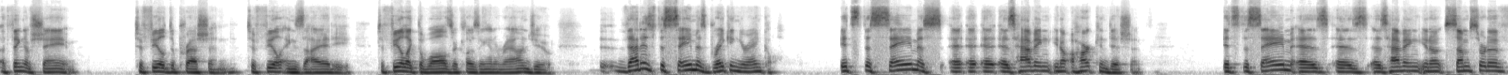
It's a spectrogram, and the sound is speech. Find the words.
a thing of shame to feel depression, to feel anxiety, to feel like the walls are closing in around you. That is the same as breaking your ankle. It's the same as, as having, you know, a heart condition. It's the same as as as having, you know, some sort of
